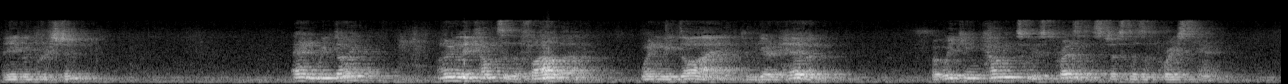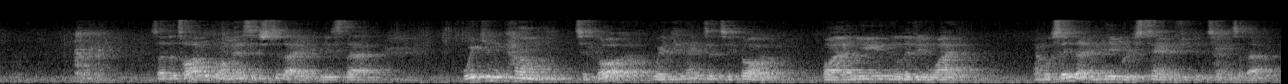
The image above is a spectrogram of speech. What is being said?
be a good Christian. And we don't only come to the Father when we die and go to heaven, but we can come into His presence just as a priest can. Title of my message today is that we can come to God, we're connected to God by a new and living way. And we'll see that in Hebrews 10 if you can turn to that.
